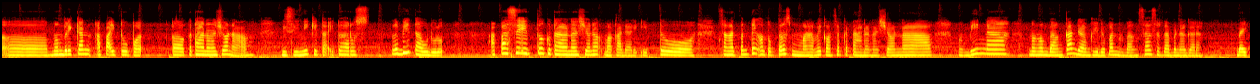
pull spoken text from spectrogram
uh, memberikan apa itu uh, ketahanan nasional, di sini kita itu harus lebih tahu dulu apa sih itu ketahanan nasional? Maka dari itu, sangat penting untuk terus memahami konsep ketahanan nasional, membina, mengembangkan dalam kehidupan berbangsa serta bernegara. Baik,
